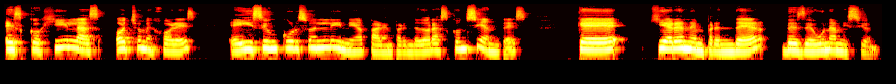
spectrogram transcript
escogí las ocho mejores e hice un curso en línea para emprendedoras conscientes que quieren emprender desde una misión,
